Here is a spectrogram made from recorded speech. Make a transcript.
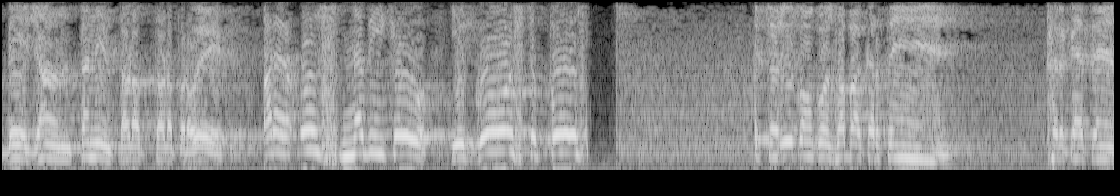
بے جان تنے تڑپ تڑپ روئے۔ ارے، اس نبی کو یہ گوشت پوست طریقوں کو ذبح کرتے ہیں۔ پھر کہتے ہیں،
